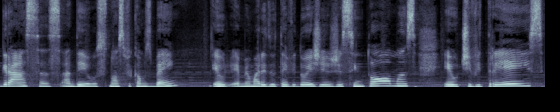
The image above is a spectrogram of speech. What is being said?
Graças a Deus nós ficamos bem, eu, eh, meu marido teve dois dias de sintomas, eu tive três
